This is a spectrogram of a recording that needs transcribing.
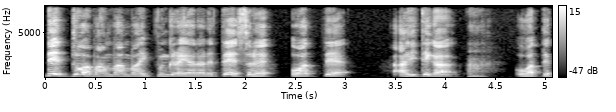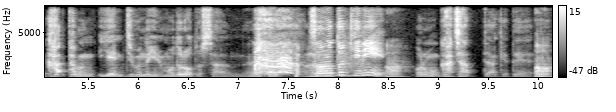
でドアバンバンバン1分ぐらいやられてそれ終わって相手がうん終わってか多分家に自分の家に戻ろうとしたんだよね、その時に、うん。俺もガチャって開けて、うん。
